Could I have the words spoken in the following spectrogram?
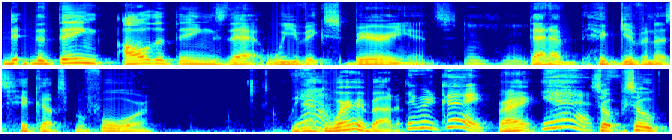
the, the thing, all the things that we've experienced Mm-hmm. that have given us hiccups before, we don't have to worry about them They were good. right? Yeah. So so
